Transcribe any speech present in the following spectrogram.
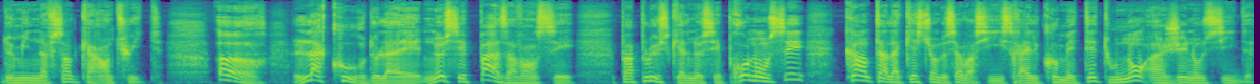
de 1948. Or, la Cour de La Haye ne s'est pas avancée, pas plus qu'elle ne s'est prononcée Quant à la question de savoir si Israël commettait ou non un génocide,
